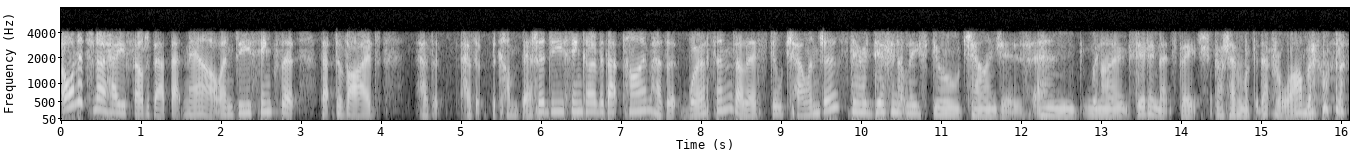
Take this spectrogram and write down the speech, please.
i wanted to know how you felt about that now and do you think that that divide has it has it become better, do you think, over that time? Has it worsened? Are there still challenges? There are definitely still challenges. And when I said in that speech, gosh, I haven't looked at that for a while, but when I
